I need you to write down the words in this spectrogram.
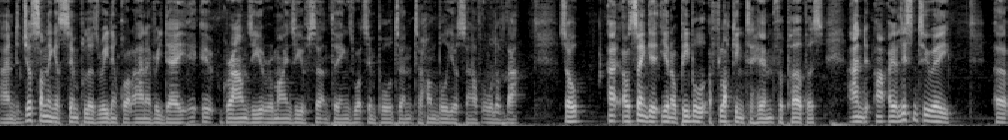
And just something as simple as reading Quran every day, it, it grounds you, it reminds you of certain things, what's important, to humble yourself, all of that. So I, I was saying, it, you know, people are flocking to him for purpose. And I, I listened to a, uh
